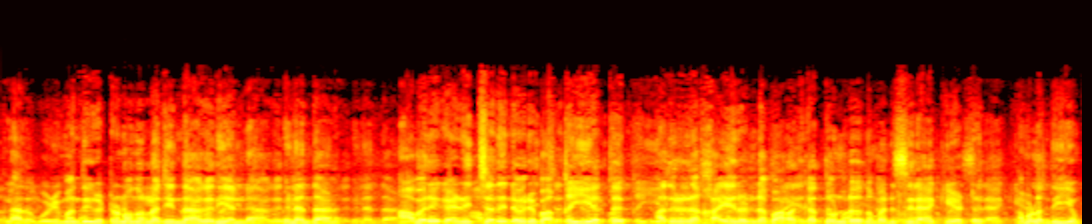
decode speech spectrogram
അല്ലാതെ കുഴിമന്തി കിട്ടണമെന്നുള്ള ചിന്താഗതിയല്ല. പിന്നെന്താണ്? അവർ കഴിച്ചതിന്റെ ഒരു ബക്കീയത്ത് അതിലൊരു ഹൈറുണ്ട് പറക്കത്തുണ്ട് എന്ന് മനസ്സിലാക്കിയിട്ട് നമ്മൾ എന്ത് ചെയ്യും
